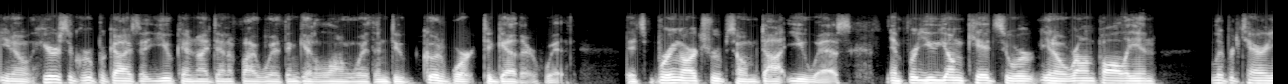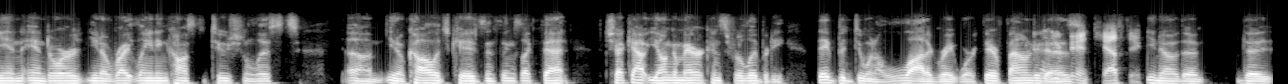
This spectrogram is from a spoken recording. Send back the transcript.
you know, here's a group of guys that you can identify with and get along with and do good work together with. It's bringourtroopshome.us. And for you young kids who are, you know, Ron Paulian, libertarian and or, you know, right-leaning constitutionalists, um, you know, college kids and things like that, check out Young Americans for Liberty they've been doing a lot of great work. They're founded oh, as fantastic. You know the the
